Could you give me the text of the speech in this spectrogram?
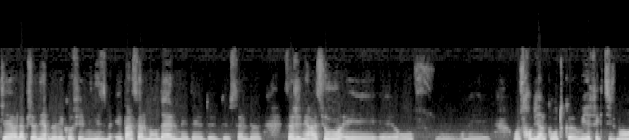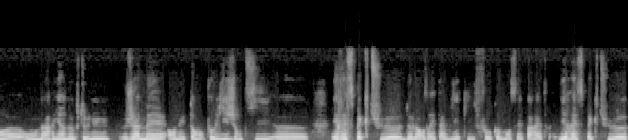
qui est la pionnière de l'écoféminisme, et pas seulement d'elle, mais de, de, de, celle de sa génération, et, et on, on, est, on, se rend bien compte que oui, effectivement, on n'a rien obtenu jamais en étant poli, gentil euh, et respectueux de l'ordre établi. Qu'il faut commencer par être irrespectueux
